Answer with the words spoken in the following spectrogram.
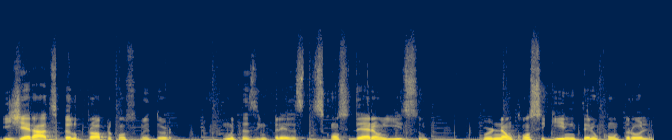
e gerados pelo próprio consumidor. Muitas empresas desconsideram isso por não conseguirem ter o controle.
